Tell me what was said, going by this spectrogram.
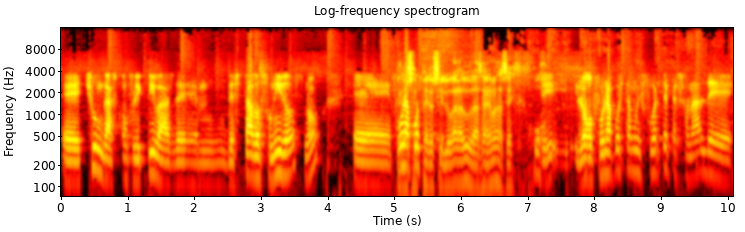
eh, chungas, conflictivas de, de Estados Unidos, ¿no? Eh, fue Pero, una apuesta pero sin lugar a dudas, además, ¿eh? Sí, y luego fue una apuesta muy fuerte personal de,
